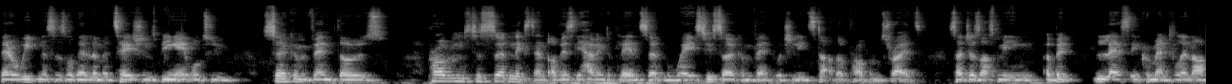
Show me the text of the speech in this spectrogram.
their weaknesses or their limitations, being able to circumvent those problems to a certain extent, obviously having to play in certain ways to circumvent, which leads to other problems, right? Such as us being a bit less incremental in our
